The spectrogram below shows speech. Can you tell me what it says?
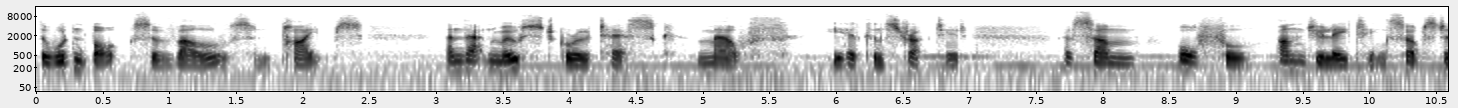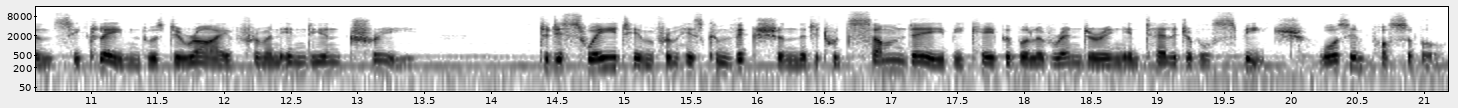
the wooden box of valves and pipes, and that most grotesque mouth he had constructed of some awful, undulating substance he claimed was derived from an Indian tree. To dissuade him from his conviction that it would some day be capable of rendering intelligible speech was impossible.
